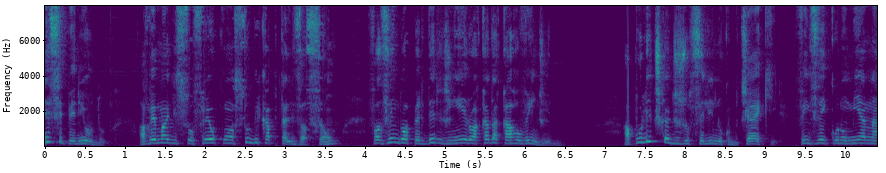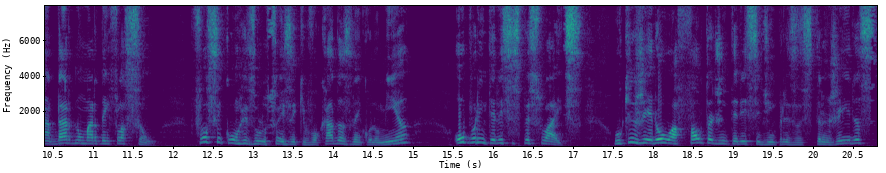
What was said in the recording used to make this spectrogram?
Nesse período, a Vemag sofreu com a subcapitalização, fazendo-a perder dinheiro a cada carro vendido. A política de Juscelino Kubitschek fez a economia nadar no mar da inflação, fosse com resoluções equivocadas na economia ou por interesses pessoais, o que gerou a falta de interesse de empresas estrangeiras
